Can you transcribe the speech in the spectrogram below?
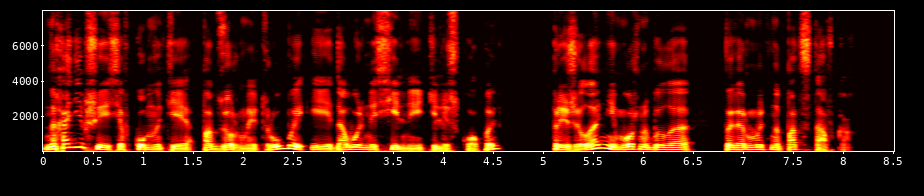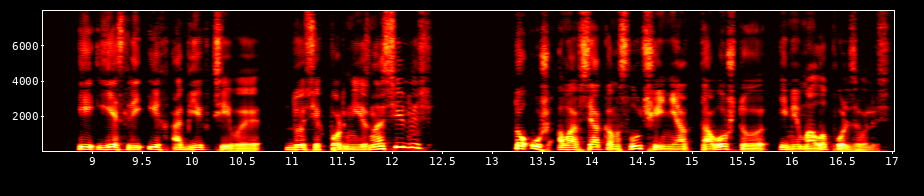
Находившиеся в комнате подзорные трубы и довольно сильные телескопы при желании можно было повернуть на подставках. И если их объективы до сих пор не износились, то уж во всяком случае не от того, что ими мало пользовались.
